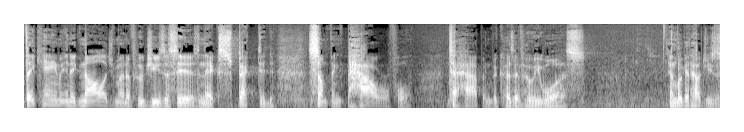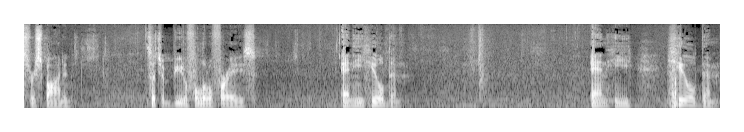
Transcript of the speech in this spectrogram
They came in acknowledgement of who Jesus is, and they expected something powerful to happen because of who he was. And look at how Jesus responded. Such a beautiful little phrase. And he healed them. And he healed them.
